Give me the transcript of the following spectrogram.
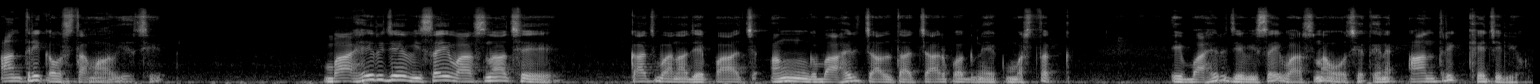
આંતરિક અવસ્થામાં આવીએ છીએ. બાહિર જે વિષય વાસના છે, કાચબાના જે પાંચ અંગ, બહાર ચાલતા ચાર પગને એક મસ્તક, એ બહાર જે વિષય વાસનાઓ છે, તેને આંતરિક ખેંચી લ્યો.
